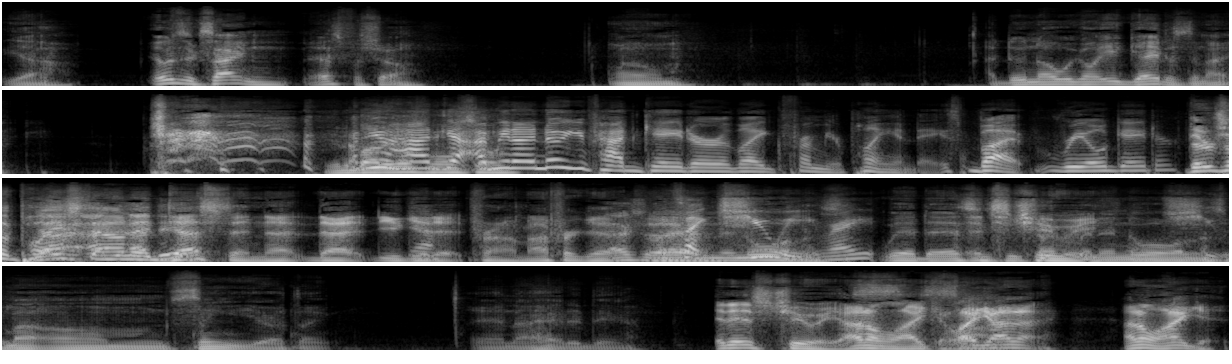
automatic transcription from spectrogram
Yeah. It was exciting, that's for sure. Um I do know we're gonna eat gators tonight. Have you had? Ga- I mean, I know you've had gator like from your playing days, but real gator. There's a place yeah, down I, I in did. Destin that, that you get yeah. it from. I forget. Actually, it's like chewy, right? We had the SEC tournament in New Orleans, my um senior year, I think, and I had it there. It is chewy. I don't like it. Like I, I don't like it.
